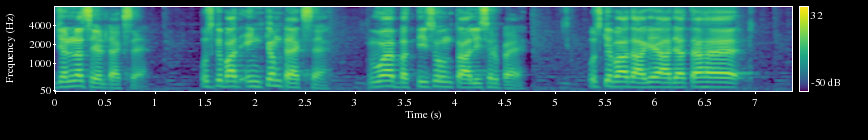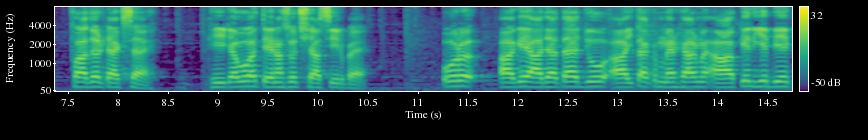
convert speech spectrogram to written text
जनरल सेल टैक्स है। उसके बाद इनकम टैक्स है वो है बत्तीस सौ उनतालीस रुपये उसके बाद आगे आ जाता है फादर टैक्स है ठीक है वो है तेरह सौ छियासी रुपये और आगे आ जाता है जो आज तक मेरे ख्याल में आपके लिए भी एक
